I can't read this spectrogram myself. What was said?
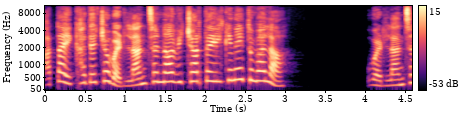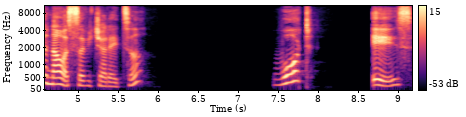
आता एखाद्याच्या वडिलांचं नाव विचारता येईल की नाही तुम्हाला? वडिलांचं नाव असं विचारायचं. What is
